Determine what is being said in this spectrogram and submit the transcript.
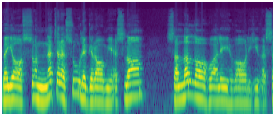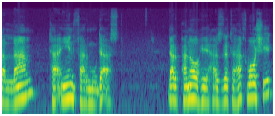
و یا سنت رسول گرامی اسلام صلی الله علیه و آله و سلم تعیین فرموده است. در پناه حضرت حق باشید.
